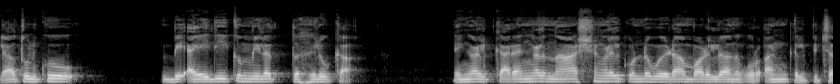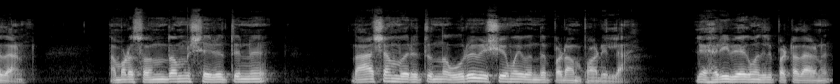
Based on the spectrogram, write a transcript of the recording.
ലാതുൽക്കു ബി ഐദീക്കും മില തെഹ്ലുക്ക. നിങ്ങൾ കരങ്ങൾ നാശങ്ങളിൽ കൊണ്ടുപോയിടാൻ പാടില്ല എന്ന് ഖുർആൻ കൽപ്പിച്ചതാണ്. നമ്മുടെ സ്വന്തം ശരീരത്തിന് നാശം വരുത്തുന്ന ഒരു വിഷയവുമായി ബന്ധപ്പെടാൻ പാടില്ല. ലഹരി വേഗം അതിൽപ്പെട്ടതാണ്.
